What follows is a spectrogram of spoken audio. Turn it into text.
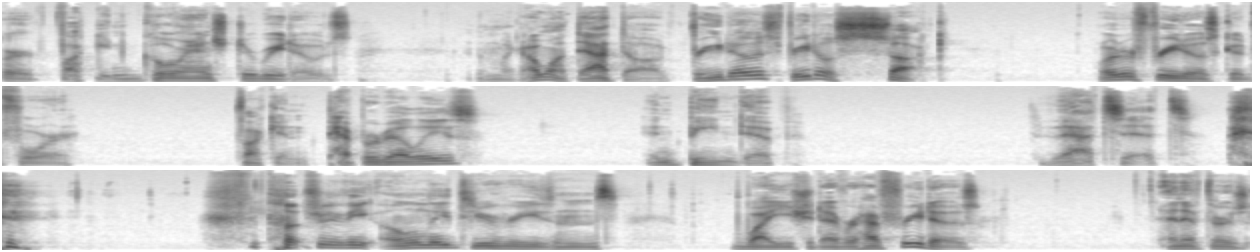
or fucking Cool Ranch Doritos. I'm like, I want that dog. Fritos? Fritos suck. What are Fritos good for? Fucking pepper bellies and bean dip. That's it. Those are the only two reasons why you should ever have Fritos. And if there's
